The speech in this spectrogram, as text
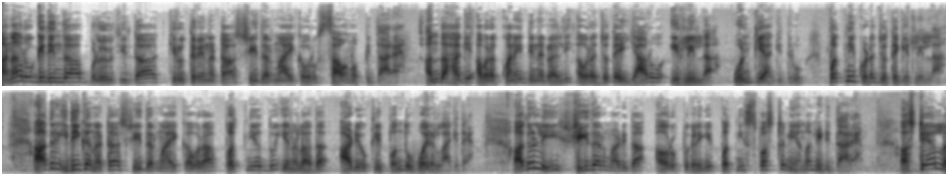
ಅನಾರೋಗ್ಯದಿಂದ ಬಳಲುತ್ತಿದ್ದ ಕಿರುತೆರೆ ನಟ ಶ್ರೀಧರ್ ನಾಯಕ್ ಅವರು ಸಾವನ್ನಪ್ಪಿದ್ದಾರೆ. ಅಂದ ಹಾಗೆ ಅವರ ಕೊನೆ ದಿನಗಳಲ್ಲಿ ಅವರ ಜೊತೆ ಯಾರೂ ಇರಲಿಲ್ಲ. ಒಂಟಿಯಾಗಿದ್ದರು ಪತ್ನಿ ಕೂಡ ಜೊತೆಗಿರಲಿಲ್ಲ. ಆದರೆ ಇದೀಗ ನಟ ಶ್ರೀಧರ್ ನಾಯಕ್ ಅವರ ಪತ್ನಿಯದ್ದು ಎನ್ನಲಾದ ಆಡಿಯೋ ಕ್ಲಿಪ್ ಒಂದು ವೈರಲ್ ಆಗಿದೆ. ಅದರಲ್ಲಿ ಶ್ರೀಧರ್ ಮಾಡಿದ ಆರೋಪಗಳಿಗೆ ಪತ್ನಿ ಸ್ಪಷ್ಟನೆಯನ್ನು ನೀಡಿದ್ದಾರೆ. ಅಷ್ಟೇ ಅಲ್ಲ,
